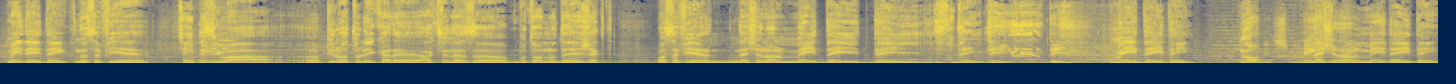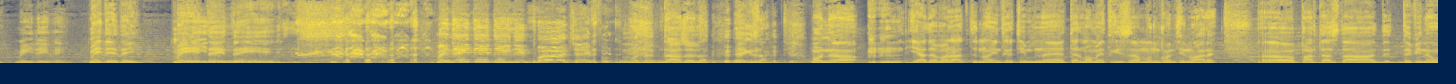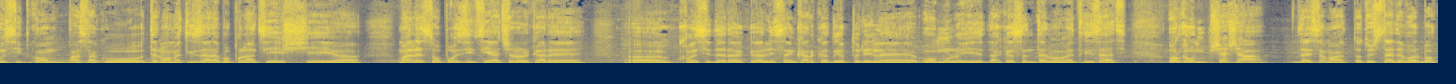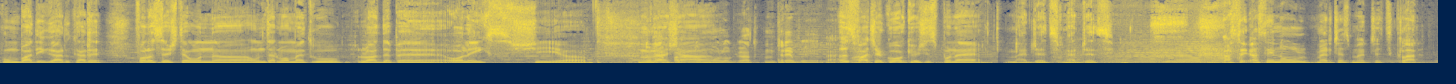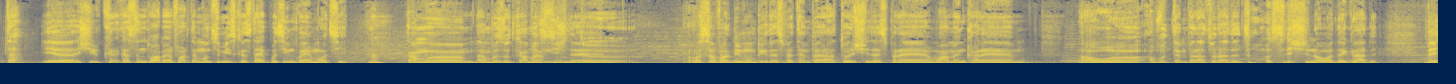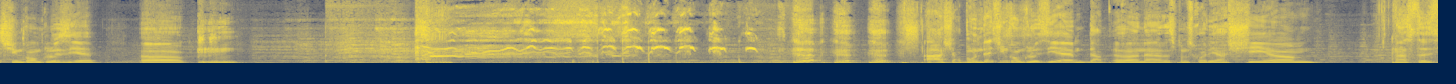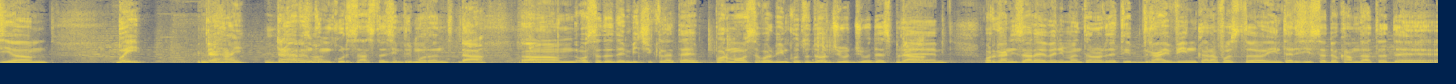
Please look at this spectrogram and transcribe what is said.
May Day Day Când o să fie Mayday? ziua uh, pilotului care acționează butonul de eject O să fie National May Day Day Day Day, Day. May Day Day Nu? Deci, May National Day. May Day Day Mayday Day. May Day Day May Day Day Mayday Day, Day, Day. Pă, ce ai făcut, mă? Da, da, da, exact. Bun, uh, e adevărat, noi între timp ne termometrizăm în continuare. Uh, partea asta de- devine un sitcom, asta cu termometrizarea populației și uh, mai ales opoziția celor care uh, consideră că li se încarcă drepturile omului dacă sunt termometrizați. Oricum, și așa, îți dai seama, totuși stai de vorbă cu un bodyguard care folosește un, uh, un termometru luat de pe OLX și uh, Nu neapărat așa omologat cum trebuie, da. îți face cu ochiul și spune Mergeți, mergeți Asta, e- asta e noul mergeți, mergeți, clar. Da, e, și cred că sunt oameni foarte mulțumiți Că stai puțin cu emoții da. am, uh, am văzut că aveam simt, niște uh, O să vorbim un pic despre temperaturi Și despre oameni care Au uh, avut temperatura de 29 de grade Deci, în concluzie uh, Așa, bun, deci în concluzie, da, uh, ne-a răspuns Horia și uh, astăzi, uh, băi, Da? hai, Da, noi avem mă. concurs astăzi, în primul rând. Da. Um, o să dădem biciclete. Pormă o să vorbim cu Tudor Giurgiu Despre Da. organizarea evenimentelor de tip drive-in Care a fost uh, interzisă deocamdată de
